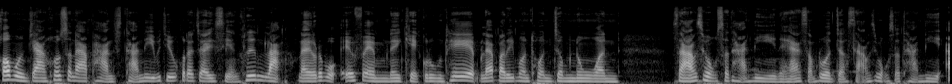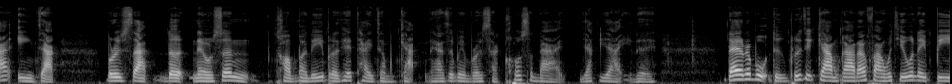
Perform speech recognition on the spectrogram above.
ข้อมูลการโฆษณาผ่านสถานีวิทยุกระจายเสียงคลื่นหลัก ในระบบ FM ในเขตกรุงเทพ และปริมณฑลจำนวน 36 สถานีนะฮะสำรวจจาก 36 สถานีอ้างอิงจากบริษัท The Nelson Company ประเทศไทยจำกัดนะฮะจะเป็นบริษัทโฆษณายักษ์ใหญ่เลย ได้ระบุถึงพฤติกรรมการรับฟังวิทยุในปี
